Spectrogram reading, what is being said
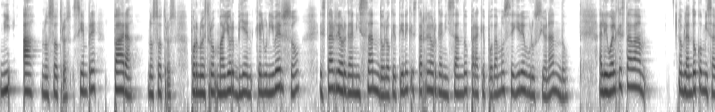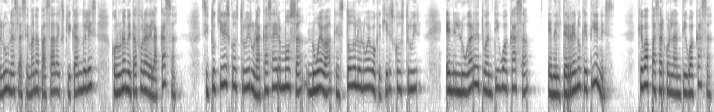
ni a nosotros, siempre para nosotros, por nuestro mayor bien, que el universo está reorganizando lo que tiene que estar reorganizando para que podamos seguir evolucionando. Al igual que estaba hablando con mis alumnas la semana pasada explicándoles con una metáfora de la casa. Si tú quieres construir una casa hermosa, nueva, que es todo lo nuevo que quieres construir, en el lugar de tu antigua casa, en el terreno que tienes, ¿qué va a pasar con la antigua casa?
